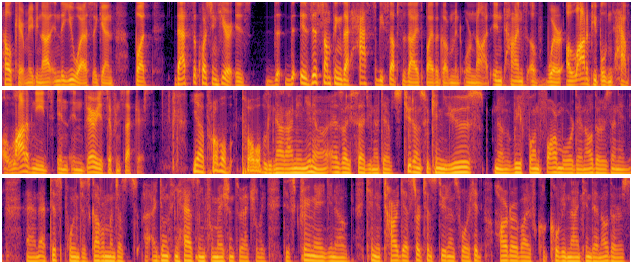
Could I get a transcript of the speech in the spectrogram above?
healthcare. Maybe not in the U.S. again, but that's the question here: is th- th- is this something that has to be subsidized by the government or not in times of where a lot of people have a lot of needs in, in various different sectors? Yeah, probably probably not. I mean, you know, as I said, you know, there are students who can use you know refund far more than others, and and at this point, just government just I don't think has the information to actually discriminate. You know, can you target certain students who are hit harder by COVID nineteen than others?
